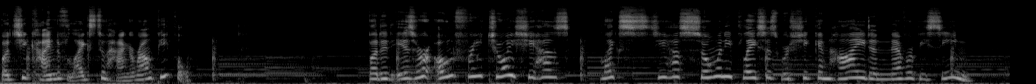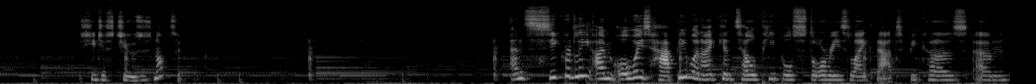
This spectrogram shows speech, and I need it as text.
But she kind of likes to hang around people. But it is her own free choice. She has like she has so many places where she can hide and never be seen. She just chooses not to and secretly, I'm always happy when I can tell people stories like that because um,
